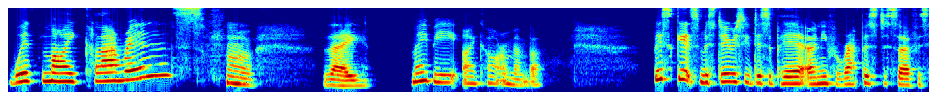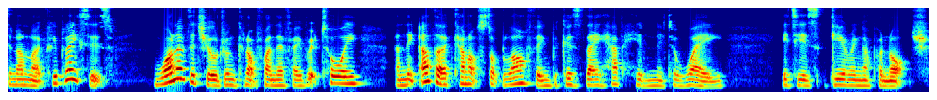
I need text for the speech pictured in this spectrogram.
With my Clarins? they. Maybe I can't remember. Biscuits mysteriously disappear only for wrappers to surface in unlikely places. One of the children cannot find their favourite toy, and the other cannot stop laughing because they have hidden it away. It is gearing up a notch.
